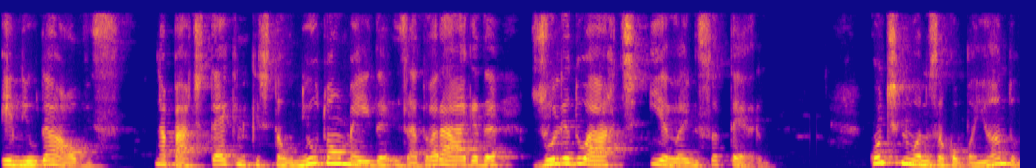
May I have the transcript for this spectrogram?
e Nilda Alves. Na parte técnica estão Nilton Almeida, Isadora Águeda, Júlia Duarte e Elaine Sotero. Continua nos acompanhando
